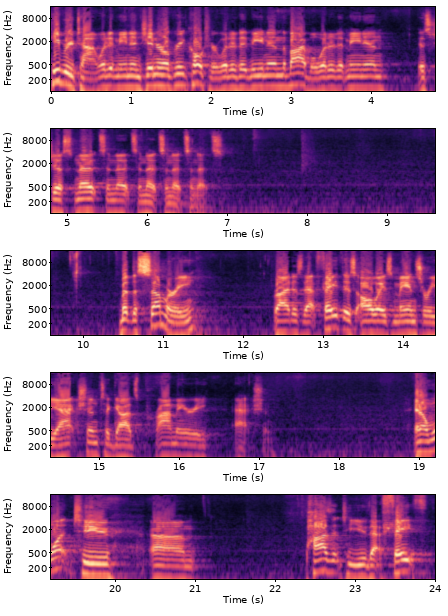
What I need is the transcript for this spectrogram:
Hebrew time? What did it mean in general Greek culture? What did it mean in the Bible? What did it mean in? It's just notes and notes and notes and notes and notes. But the summary, right, is that faith is always man's reaction to God's primary action. And I want to um, posit to you that faith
